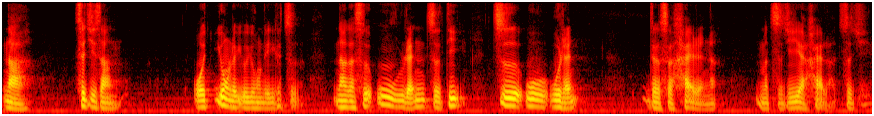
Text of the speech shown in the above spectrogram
那实际上我用了又用了一个字，那个是误人子弟，自误误人。这是害人了，那么自己也害了自己，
